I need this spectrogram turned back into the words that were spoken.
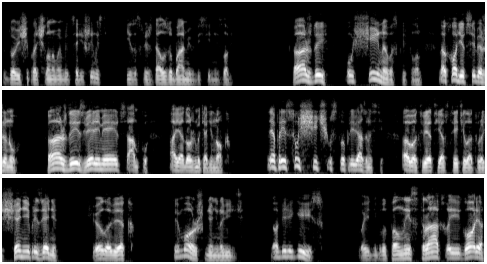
Чудовище прочло на моем лице решимость и заскреждало зубами в бессильной злобе. Каждый мужчина, — воскликнул он, — находит себе жену. Каждый зверь имеет самку, а я должен быть одинок. Мне присуще чувство привязанности, а в ответ я встретил отвращение и презрение. Человек, ты можешь меня ненавидеть, но берегись. Твои дни будут полны страха и горя,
